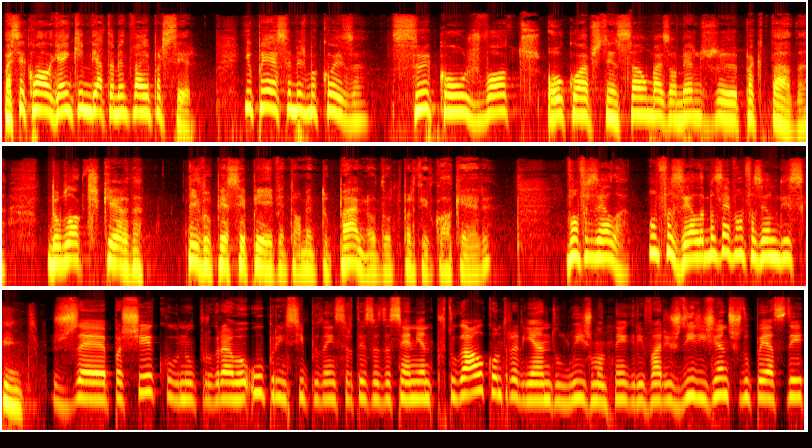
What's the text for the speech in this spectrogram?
vai ser com alguém que imediatamente vai aparecer. E o PS a mesma coisa. Se com os votos ou com a abstenção mais ou menos eh, pactada do Bloco de Esquerda e do PCP, eventualmente do PAN ou de outro partido qualquer, vão fazê-la. Vão fazê-la, mas é vão fazê-la no dia seguinte. José Pacheco, no programa O Princípio da Incerteza da CNN de Portugal, contrariando Luís Montenegro e vários dirigentes do PSD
